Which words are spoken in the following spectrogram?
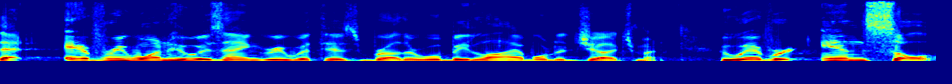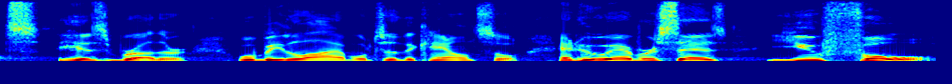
that everyone who is angry with his brother will be liable to judgment. Whoever insults his brother will be liable to the council. And whoever says, You fool,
